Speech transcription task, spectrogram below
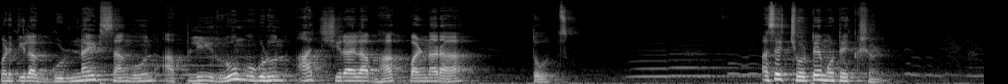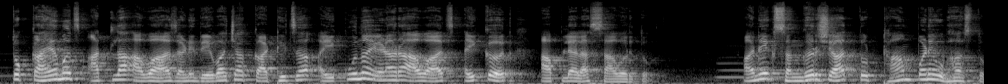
पण तिला गुड नाईट सांगून आपली रूम उघडून आत शिरायला भाग पाडणारा तोच. असे छोटे मोठे क्षण. तो कायमच आतला आवाज आणि देवाच्या काठीचा ऐकून येणारा आवाज ऐकत आपल्याला सावरतो. अनेक संघर्षात तो ठामपणे उभा असतो.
